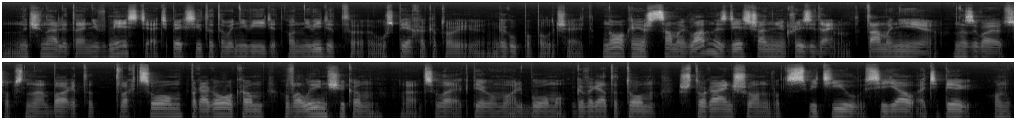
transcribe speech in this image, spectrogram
начинали-то они вместе, а теперь Сид этого не видит. Он не видит э, успеха, который группа получает. Но, конечно, самое главное здесь Shining Crazy Diamond. Там они называют, собственно, Баррета творцом, пророком, волынщиком, отсылая к первому альбому. Говорят о том, что раньше он вот светил, сиял, а теперь он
